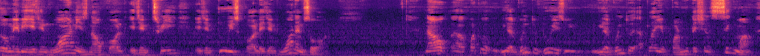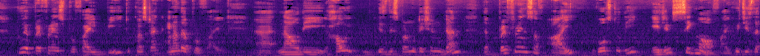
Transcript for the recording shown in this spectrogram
so maybe agent 1 is now called agent 3 agent 2 is called agent 1 and so on. Now uh, what we are going to do is we, we are going to apply a permutation sigma to a preference profile B to construct another profile. Uh, now the how is this permutation done? The preference of i goes to the agent sigma of i which is the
